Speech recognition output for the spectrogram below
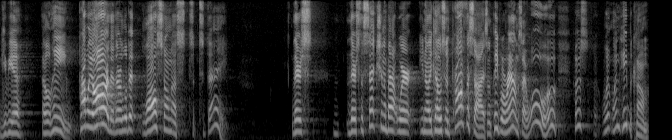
Gibeah Elohim. Probably are that they're a little bit lost on us t- today. There's, there's the section about where you know he goes and prophesies, and people around say, "Whoa, who, who's when, when did he become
